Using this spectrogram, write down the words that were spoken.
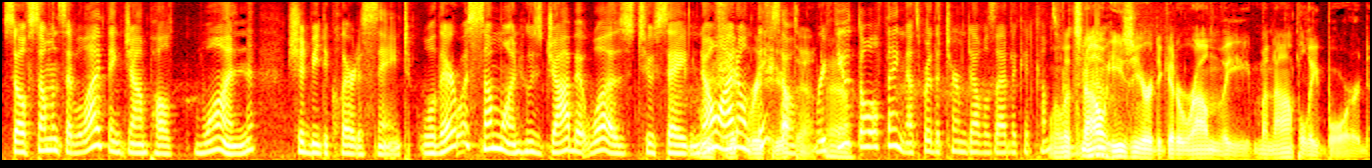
So if someone said, "Well, I think John Paul I should be declared a saint," well, there was someone whose job it was to say, "No, I don't think so." that. Refute the whole thing. That's where the term devil's advocate comes Well, from. Well, it's now easier to get around the monopoly board,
